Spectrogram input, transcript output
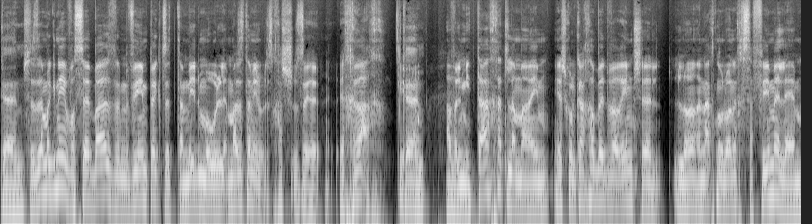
כן, שזה מגניב, עושה באז ומביא אימפקט, זה תמיד מעולה, מה זה תמיד מעולה? זה, חש... זה הכרח. כן. כאילו. אבל מתחת למים יש כל כך הרבה דברים שאנחנו לא נחשפים אליהם,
